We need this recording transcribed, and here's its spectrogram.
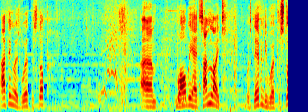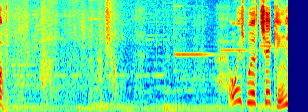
I think it was worth the stop. Um, while we had sunlight, it was definitely worth the stop. Always worth checking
